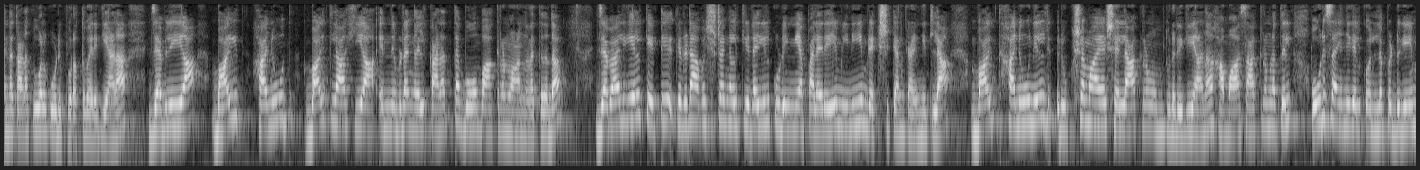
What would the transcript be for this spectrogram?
എന്ന കണക്കുകൾ കൂടി പുറത്തു വരികയാണ്. ജബലിയ ബൈത്ത് ഹനൂദ് ബൈത്ത് ലാഹിയ എന്നിവിടങ്ങളിൽ കനത്ത ബോംബ് ആക്രമണമാണ് നടക്കുന്നത്. ജബാലിയയിൽ കെട്ടി കെട്ടിടാവശിഷ്ടങ്ങൾക്കിടയിൽ കുടുങ്ങിയ പലരെയും ഇനിയും രക്ഷിക്കാൻ കഴിഞ്ഞിട്ടില്ല. ബൈത്ത് ഹനൂനിൽ രൂക്ഷമായ ഷെല്ലാക്രമണം തുടരുകയാണ്. ഹമാസ് ആക്രമണത്തിൽ ഒരു സൈനികൻ കൊല്ലപ്പെടുകയും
